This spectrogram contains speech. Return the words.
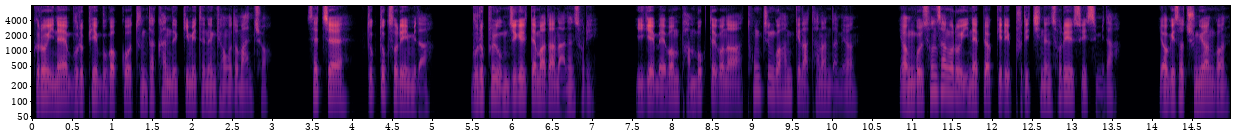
그로 인해 무릎이 무겁고 둔탁한 느낌이 드는 경우도 많죠. 셋째, 뚝뚝 소리입니다. 무릎을 움직일 때마다 나는 소리. 이게 매번 반복되거나 통증과 함께 나타난다면 연골 손상으로 인해 뼈끼리 부딪히는 소리일 수 있습니다. 여기서 중요한 건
